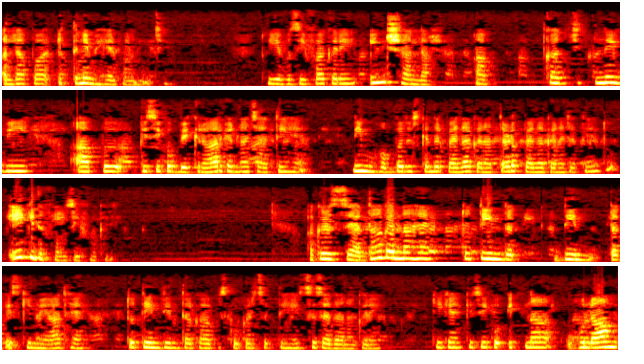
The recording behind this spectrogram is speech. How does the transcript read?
अल्लाह पाक इतने मेहरबान हो जाए। तो ये वजीफा करें इनशाला आपका जितने भी आप किसी को बेकरार करना चाहते हैं इतनी मोहब्बत उसके अंदर पैदा करना, तड़प पैदा करना चाहते हैं तो एक ही दफ़ा वजीफा करें। अगर ज़्यादा करना है तो तीन दिन तक इसकी मियाद है तो तीन दिन तक आप इसको कर सकते हैं, इससे ज़्यादा ना करें। ठीक है? किसी को इतना गुलाम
